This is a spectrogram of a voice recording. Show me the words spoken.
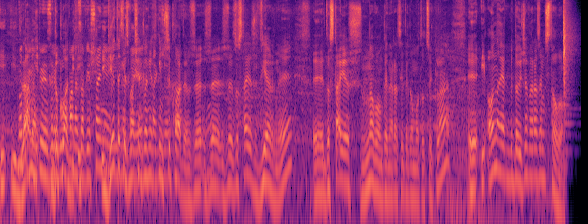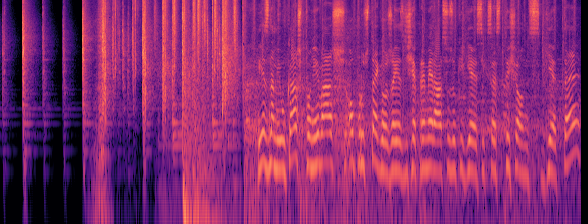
i, i No dla tak, mnie, tu jest dokładnie, zawieszenie I, i Gietek jest właśnie dla mnie takim także przykładem, tak. że, że, że zostajesz wierny, y, dostajesz nową generację tego motocykla y, i ona jakby dojrzewa razem z tobą. Jest z nami Łukasz, ponieważ oprócz tego, że jest dzisiaj premiera Suzuki GSX S1000 GT,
